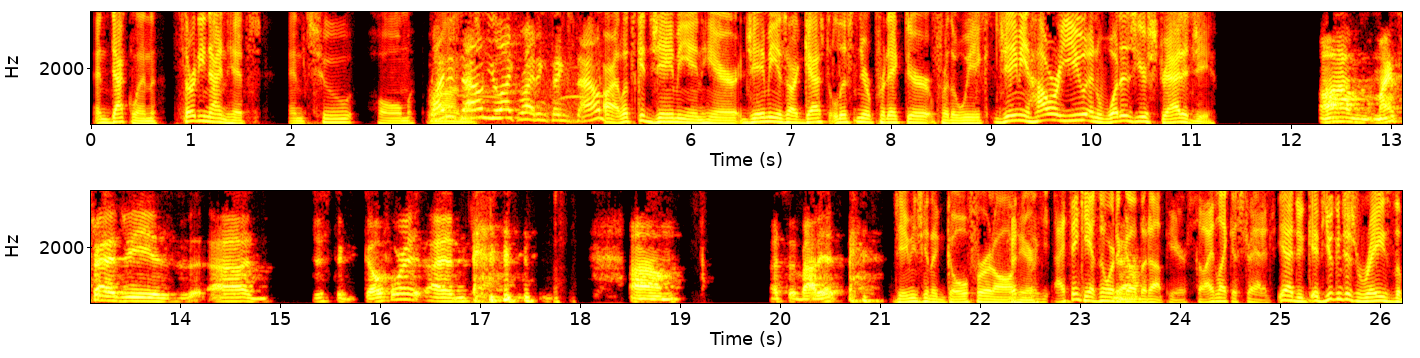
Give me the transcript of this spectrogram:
And Declan, 39 hits and two home Write runs. it down. You like writing things down. All right, let's get Jamie in here. Jamie is our guest listener predictor for the week. Jamie, how are you and what is your strategy? Um, my strategy is uh, just to go for it. I, um, that's about it. Jamie's going to go for it all here. I think he has nowhere to go but up here, so I like a strategy. Yeah, dude, if you can just raise the,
